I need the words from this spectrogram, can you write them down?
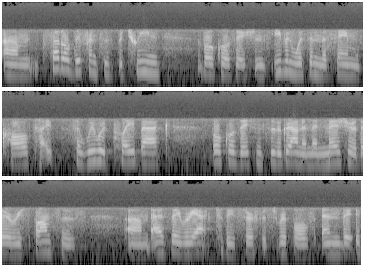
um, subtle differences between vocalizations, even within the same call type. So we would play back vocalizations through the ground and then measure their responses um, as they react to these surface ripples. And it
